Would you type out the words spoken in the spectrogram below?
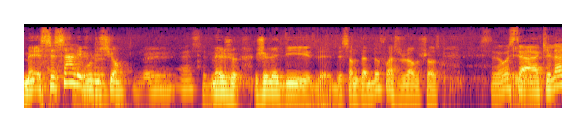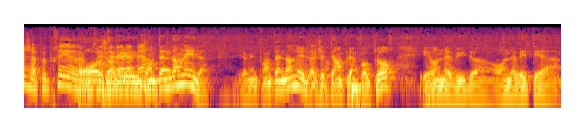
Mais c'est ça l'évolution. Ouais, Mais je, je l'ai dit des, centaines de fois, ce genre de choses. C'était à quel âge à peu près euh, Oh, j'avais une mer trentaine d'années là. J'avais une trentaine d'années là. J'étais en plein folklore et on avait eu, on avait été à,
